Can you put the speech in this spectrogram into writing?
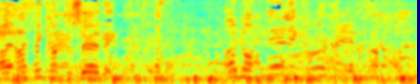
I, I think I'm deserving. I'm not nearly coordinated enough.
